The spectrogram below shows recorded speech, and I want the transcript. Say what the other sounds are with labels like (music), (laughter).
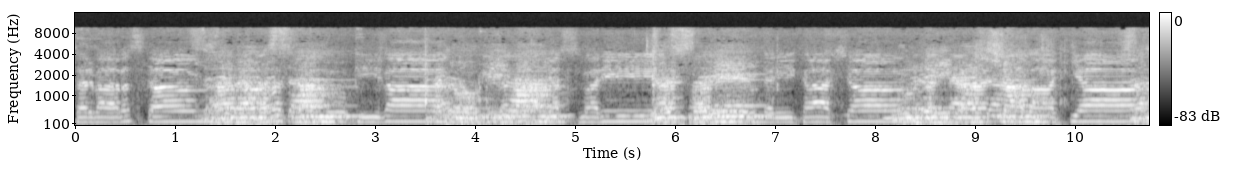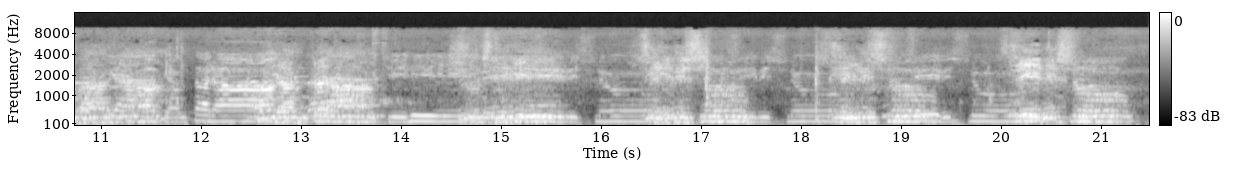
Sarvavastam. Lokiva Yasmari. Pundarikasham Abhyantara Shuchihi. Vishnu. Vishnu. Vishnu. Vishnu. Vishnu. És akkor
